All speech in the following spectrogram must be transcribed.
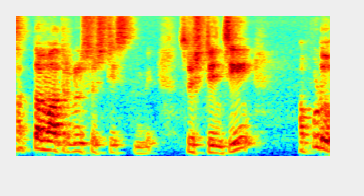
సప్తమాతృకలు సృష్టిస్తుంది. సృష్టించి అప్పుడు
